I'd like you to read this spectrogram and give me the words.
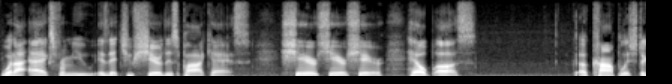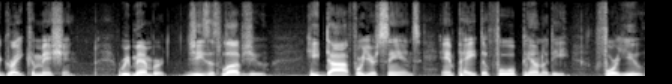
what I ask from you is that you share this podcast. Share, share, share. Help us accomplish the Great Commission. Remember, Jesus loves you. He died for your sins and paid the full penalty for you.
